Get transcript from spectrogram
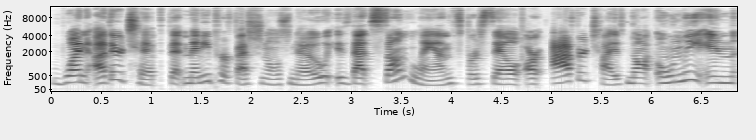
One other tip that many professionals know is that some lands for sale are advertised not only in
